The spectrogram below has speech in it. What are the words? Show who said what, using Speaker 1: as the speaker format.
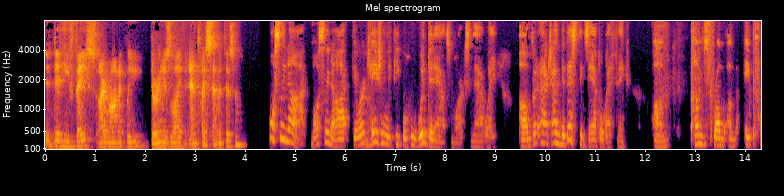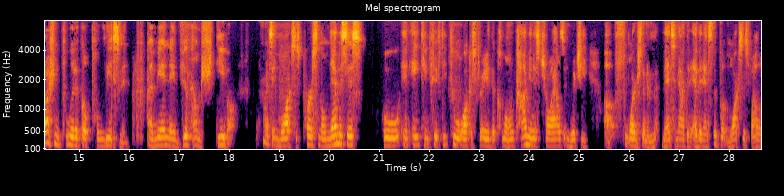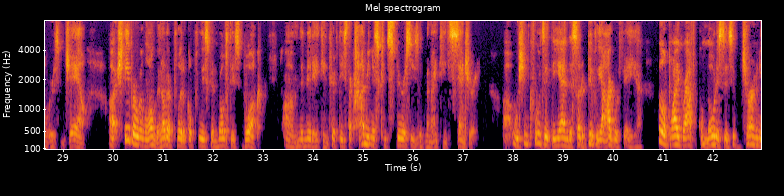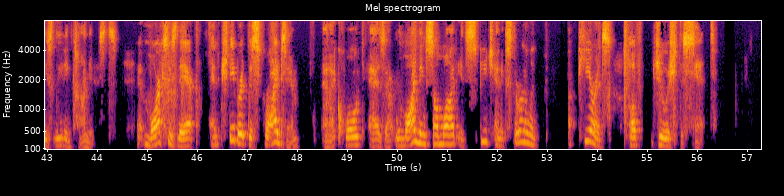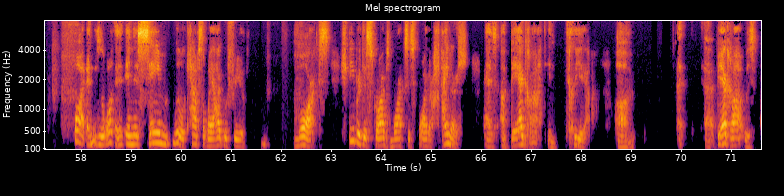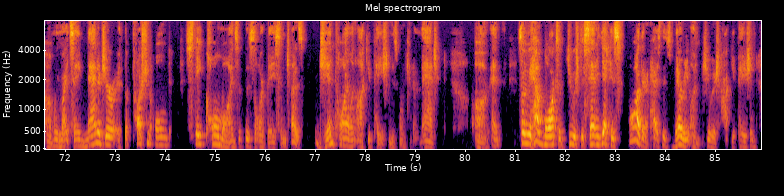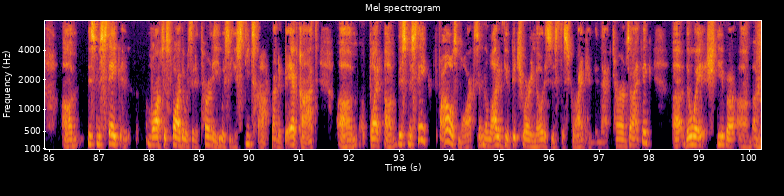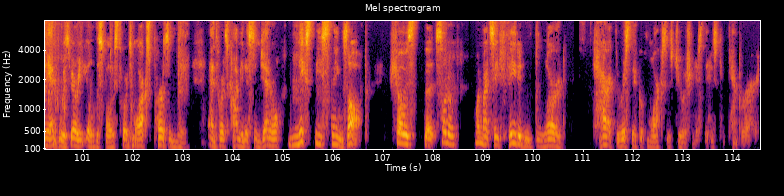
Speaker 1: Did he face, ironically, during his life, anti Semitism?
Speaker 2: Mostly not. Mostly not. There were occasionally people who would denounce Marx in that way. Um, but actually, the best example, I think, um, comes from um, a Prussian political policeman, a man named Wilhelm Stieber. I might say Marx's personal nemesis, who in 1852 orchestrated the Cologne communist trials in which he uh, forged an immense amount of evidence that put Marx's followers in jail. Uh, Stieber, along with another political policeman, wrote this book um, in the mid 1850s, The Communist Conspiracies of the 19th Century, uh, which includes at the end a sort of bibliography, uh, little biographical notices of Germany's leading communists. Marx is there, and Stieber describes him and I quote, as uh, reminding somewhat in speech and external appearance of Jewish descent. But, and in this same little capsule biography of Marx, Stieber describes Marx's father, Heinrich, as a Bergrat in Trier. Um, uh, Bergrat was, um, we might say, manager at the Prussian owned state coal mines of the Saar Basin, as Gentile in occupation as one can imagine. Um, and so we have Marx of Jewish descent, and yet his father has this very un-Jewish occupation. Um, this mistake, Marx's father was an attorney; he was a Justizrat, not a Bergrat. Um, but um, this mistake follows Marx, and a lot of the obituary notices describe him in that term. So I think uh, the way Stieber, um, a man who was very ill disposed towards Marx personally, and towards communists in general, mixed these things up, shows the sort of, one might say, faded and blurred characteristic of Marx's Jewishness to his contemporary.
